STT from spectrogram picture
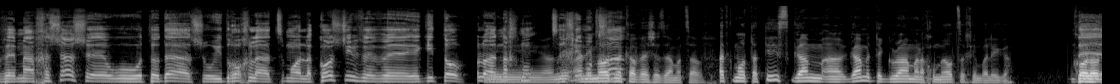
ומהחשש שהוא, אתה יודע, שהוא ידרוך לעצמו על הקושי ו... ויגיד, טוב, לא, אני- אנחנו אני- צריכים אני אותך. מאוד מקווה שזה המצב. קצת כמו טטיס, גם אה, גם את הגראם אנחנו מאוד צריכים בליגה. כל עוד-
